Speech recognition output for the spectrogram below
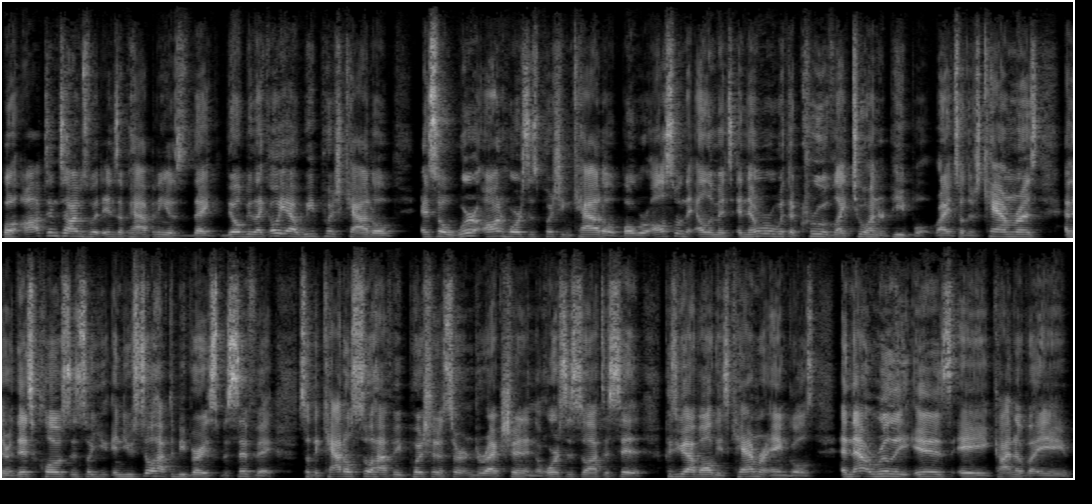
But oftentimes what ends up happening is like they'll be like oh yeah we push cattle And so we're on horses pushing cattle, but we're also in the elements. And then we're with a crew of like 200 people, right? So there's cameras and they're this close. And so you, and you still have to be very specific. So the cattle still have to be pushed in a certain direction and the horses still have to sit because you have all these camera angles. And that really is a kind of a,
